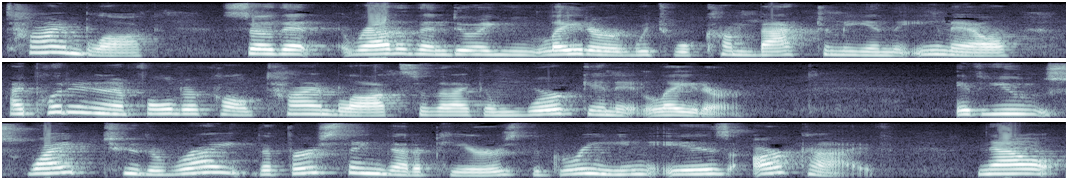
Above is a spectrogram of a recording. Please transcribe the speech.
time block so that rather than doing later, which will come back to me in the email, I put it in a folder called time block so that I can work in it later. If you swipe to the right, the first thing that appears, the green, is archive. Now,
